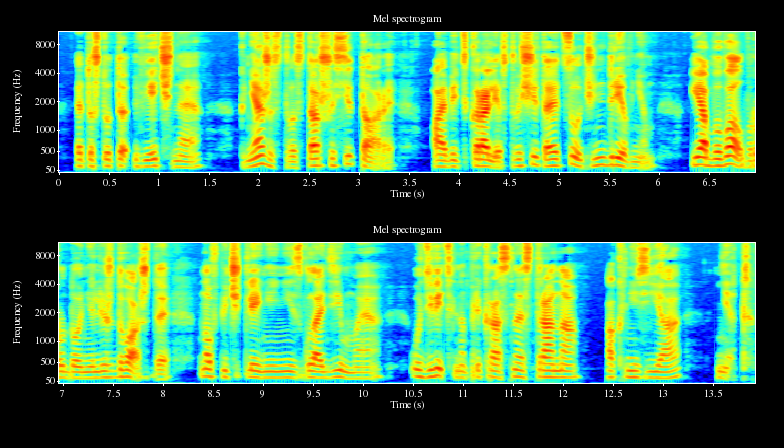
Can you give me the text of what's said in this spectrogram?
— это что-то вечное. Княжество старше Ситары, а ведь королевство считается очень древним. Я бывал в Рудоне лишь дважды, но впечатление неизгладимое. Удивительно прекрасная страна. А князья? Нет,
